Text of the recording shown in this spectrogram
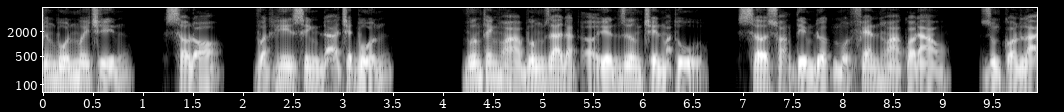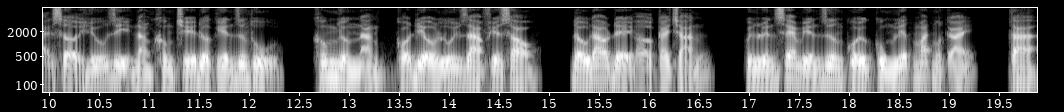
chương 49, sau đó, vật hy sinh đã chết bốn. Vương Thanh Hòa bông ra đặt ở Yến Dương trên mặt thủ, sơ soạn tìm được một phen hoa quả đao, dùng còn lại sở hữu dị năng không chế được Yến Dương thủ, không nhường nàng có điều lui ra phía sau, đầu đao để ở cái chán, quyến luyến xem Yến Dương cuối cùng liếc mắt một cái, ta,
